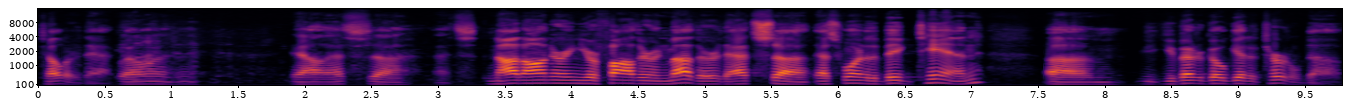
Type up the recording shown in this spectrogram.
tell her that. Well, uh, yeah, that's, uh, that's not honoring your father and mother. That's, uh, that's one of the big ten. Um, you, you better go get a turtle dove.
